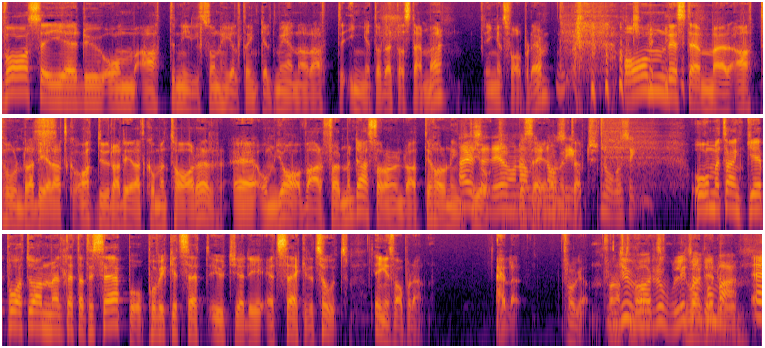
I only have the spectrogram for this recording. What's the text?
Vad säger du om att Nilsson helt enkelt menar att inget av detta stämmer? Inget svar på det. Om det stämmer att, hon raderat, att du raderat kommentarer, eh, om ja, varför? Men där svarar hon då att det har hon inte Nej, gjort. det hon säger hon inte. Någonsin. Och med tanke på att du anmält detta till Säpo, på vilket sätt utgör det ett säkerhetshot? Inget svar på den. Heller. Frågan från Gud vad roligt var hon du- bara, eh,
